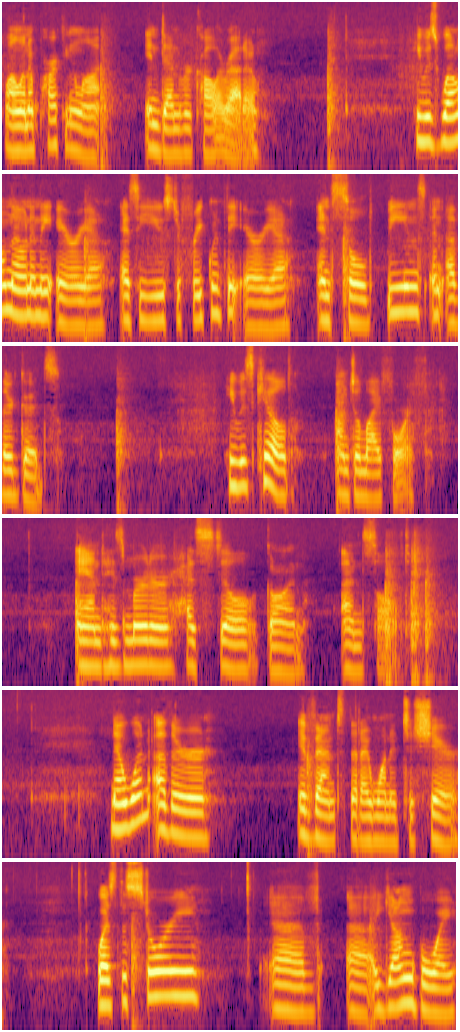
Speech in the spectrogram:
while in a parking lot in Denver, Colorado. He was well known in the area as he used to frequent the area and sold beans and other goods. He was killed on July 4th, and his murder has still gone unsolved. Now, one other event that I wanted to share was the story of uh, a young boy.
